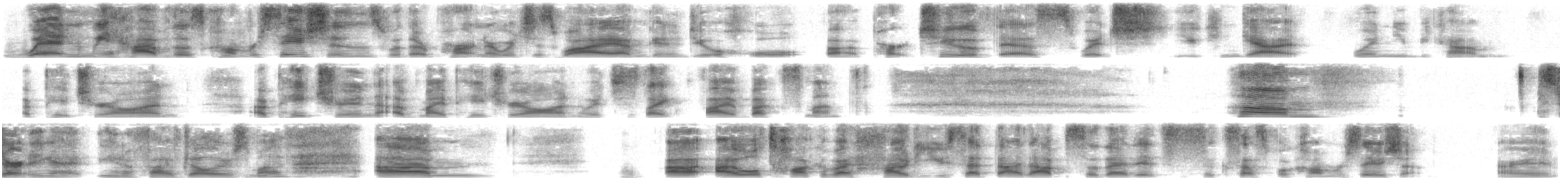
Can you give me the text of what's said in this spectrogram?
when we have those conversations with our partner, which is why I'm going to do a whole uh, part two of this, which you can get when you become a Patreon, a patron of my Patreon, which is like five bucks a month. Um, starting at you know five dollars a month. Um, I, I will talk about how do you set that up so that it's a successful conversation all right?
